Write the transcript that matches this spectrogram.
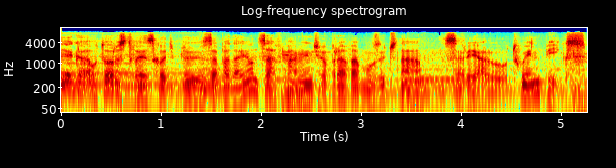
Jego autorstwo jest choćby zapadająca w pamięć oprawa muzyczna serialu Twin Peaks.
